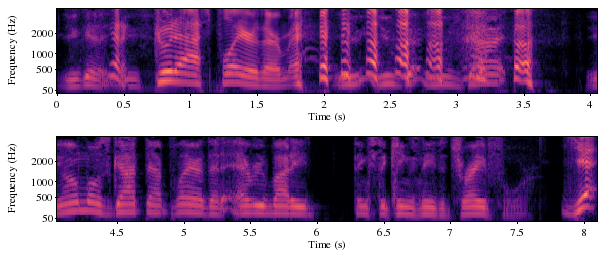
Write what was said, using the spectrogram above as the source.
You get you got a good ass player there, man. you, you got, you've got you almost got that player that everybody thinks the Kings need to trade for. yeah.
